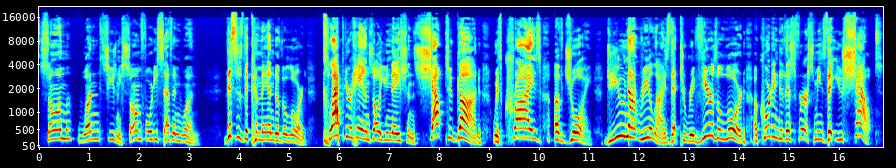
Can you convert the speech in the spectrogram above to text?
Psalm 1, excuse me, Psalm 47 1. This is the command of the Lord. Clap your hands, all you nations. Shout to God with cries of joy. Do you not realize that to revere the Lord, according to this verse, means that you shout?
